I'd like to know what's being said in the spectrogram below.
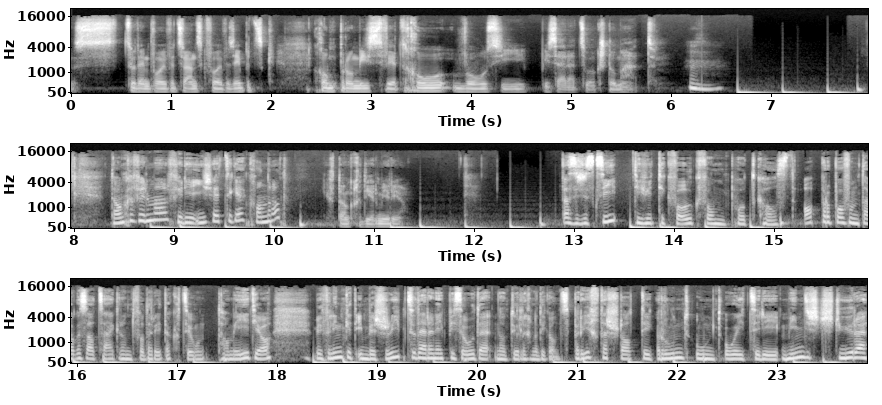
es zu dem 25-75 Kompromiss wird kommen, wo sie bisher zugestimmt hat. Mhm. Danke vielmals für die Einschätzungen, Konrad. Ich danke dir, Mirja. Das war es, die heutige Folge vom Podcast «Apropos» vom Tagesanzeiger und von der Redaktion Tamedia. Wir verlinken im Beschreib zu dieser Episode natürlich noch die ganze Berichterstattung rund um die OECD-Mindeststeuern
